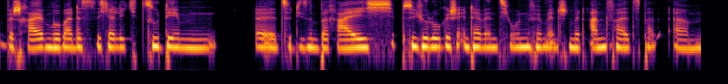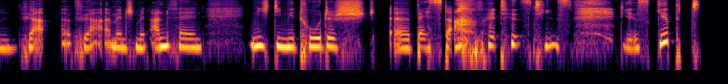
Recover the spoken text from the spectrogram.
beschreiben, wobei das sicherlich zu dem äh, zu diesem Bereich psychologische Interventionen für Menschen mit Anfalls ähm, für, für Menschen mit Anfällen nicht die methodisch äh, beste Arbeit ist, die es, die es gibt.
